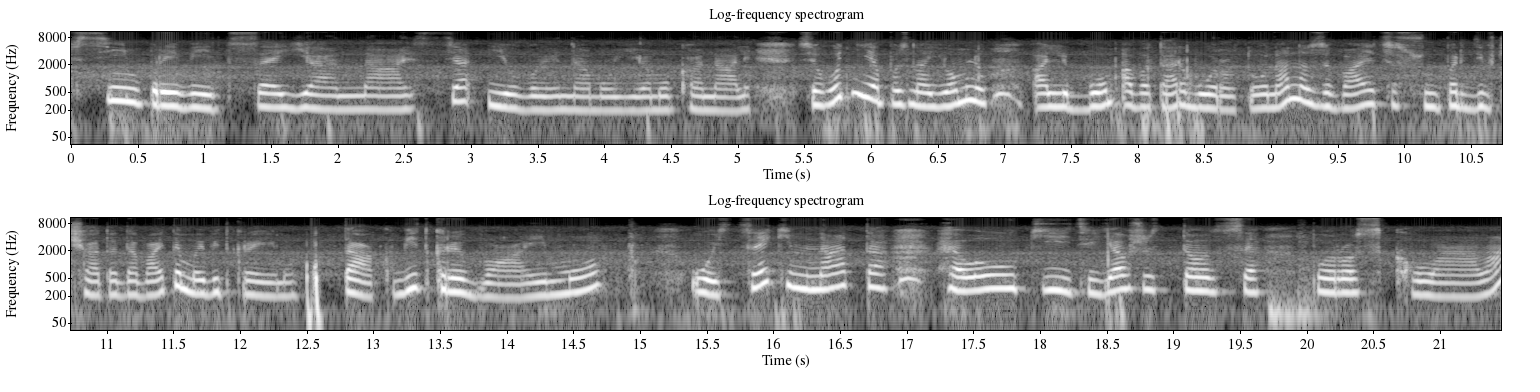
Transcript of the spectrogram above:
Всім привіт! Це я Настя і ви на моєму каналі. Сьогодні я познайомлю альбом Аватар World. Вона називається Супер Дівчата. Давайте ми відкриємо. Так, відкриваємо. Ось це кімната Hello Kitty. Я вже то все порозклала.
